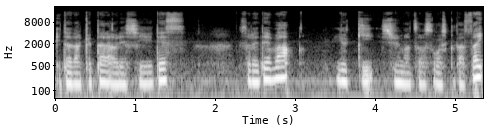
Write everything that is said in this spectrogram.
いただけたら嬉しいです。それでは良き週末をお過ごしください。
